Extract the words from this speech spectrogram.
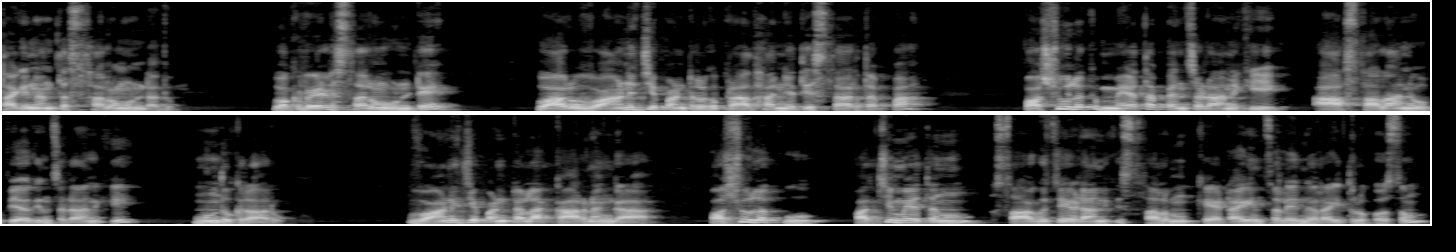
తగినంత స్థలం ఉండదు. ఒకవేళ స్థలం ఉంటే వారు వాణిజ్య పంటలకు ప్రాధాన్యత ఇస్తారు తప్ప పశువులకు మేత పెంచడానికి ఆ స్థలాన్ని ఉపయోగించడానికి ముందుకు రారు. వాణిజ్య పంటల కారణంగా పశువులకు పచ్చి మేతను సాగు చేయడానికి స్థలం కేటాయించలేని రైతుల కోసం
